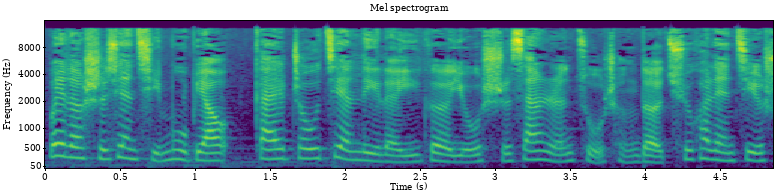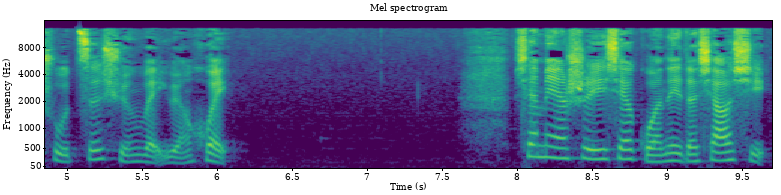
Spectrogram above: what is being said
为了实现其目标，该州建立了一个由十三人组成的区块链技术咨询委员会。下面是一些国内的消息。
